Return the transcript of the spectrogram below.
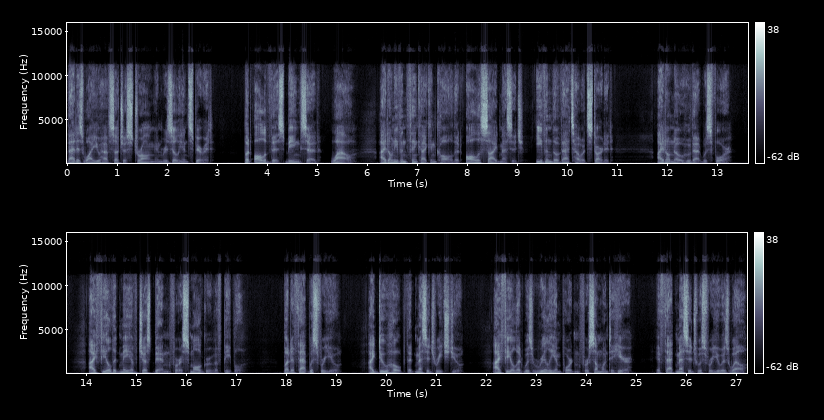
That is why you have such a strong and resilient spirit. But all of this being said, wow, I don't even think I can call that all a side message, even though that's how it started. I don't know who that was for. I feel that may have just been for a small group of people. But if that was for you, I do hope that message reached you. I feel it was really important for someone to hear. If that message was for you as well,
